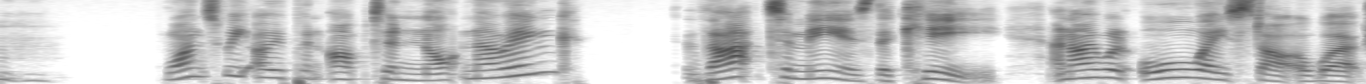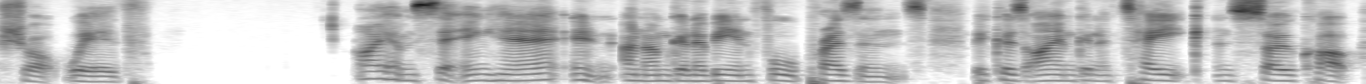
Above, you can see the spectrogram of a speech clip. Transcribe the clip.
Mm-hmm. Once we open up to not knowing, that to me is the key. And I will always start a workshop with I am sitting here in, and I'm going to be in full presence because I am going to take and soak up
